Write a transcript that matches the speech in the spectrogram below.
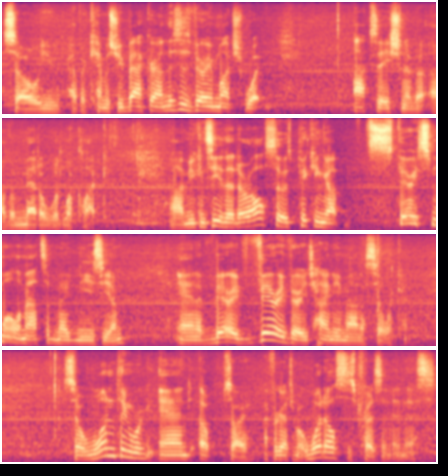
So you have a chemistry background. This is very much what oxidation of a, of a metal would look like. Um, you can see that it also is picking up very small amounts of magnesium and a very, very, very tiny amount of silicon. So one thing we're, and, oh, sorry, I forgot to what else is present in this?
